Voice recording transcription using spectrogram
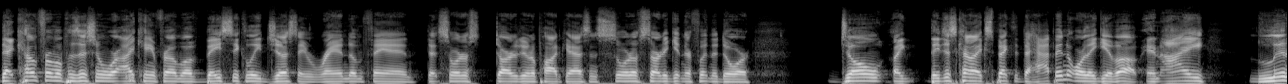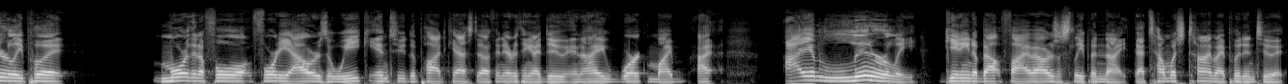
that come from a position where I came from of basically just a random fan that sort of started doing a podcast and sort of started getting their foot in the door don't like they just kind of expect it to happen or they give up. And I literally put more than a full 40 hours a week into the podcast stuff and everything I do and I work my I I am literally getting about five hours of sleep a night. That's how much time I put into it.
